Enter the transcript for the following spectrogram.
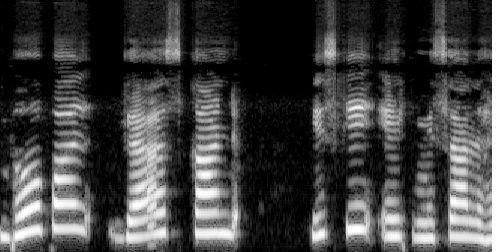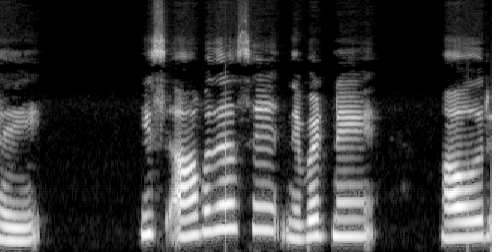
भोपाल गैस कांड इसकी एक मिसाल है। इस आपदा से निपटने और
